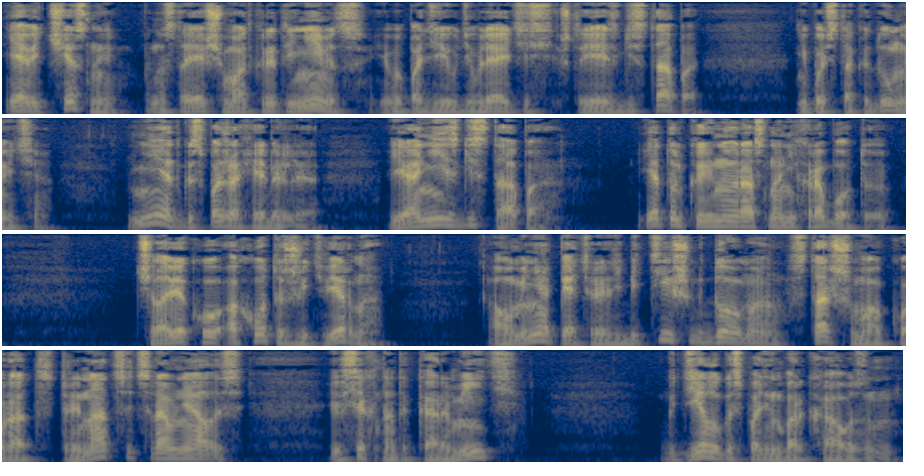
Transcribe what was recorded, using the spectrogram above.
Я ведь честный, по-настоящему открытый немец, и вы, поди, удивляетесь, что я из гестапо. Небось, так и думаете?» «Нет, госпожа Хеберли, я не из гестапо. Я только иной раз на них работаю. Человеку охота жить, верно?» А у меня пятеро ребятишек дома, старшему аккурат тринадцать сравнялось, и всех надо кормить. К делу, господин Баркхаузен.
